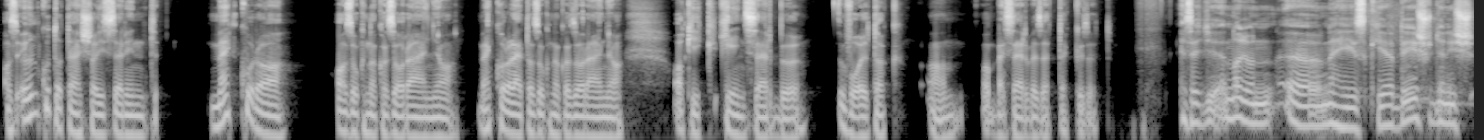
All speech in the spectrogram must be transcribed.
Az önkutatásai szerint mekkora azoknak az aránya, mekkora lett azoknak az aránya, akik kényszerből voltak a, a beszervezettek között? Ez egy nagyon nehéz kérdés, ugyanis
